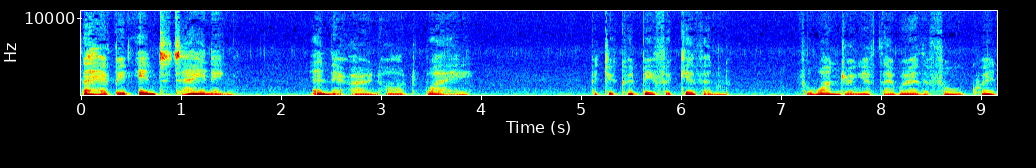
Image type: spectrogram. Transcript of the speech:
They have been entertaining in their own odd way, but you could be forgiven for wondering if they were the full quid.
